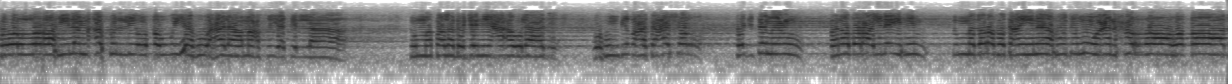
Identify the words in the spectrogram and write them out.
فوالله لم أكن لأقويه على معصية الله. ثم طلب جميع أولاده وهم بضعة عشر فاجتمعوا فنظر إليهم ثم ذرفت عيناه دموعا حرا وقال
